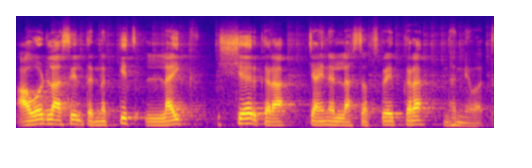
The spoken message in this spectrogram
आवडला असेल तर नक्कीच लाईक शेअर करा. चॅनलला सबस्क्राईब करा. धन्यवाद.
